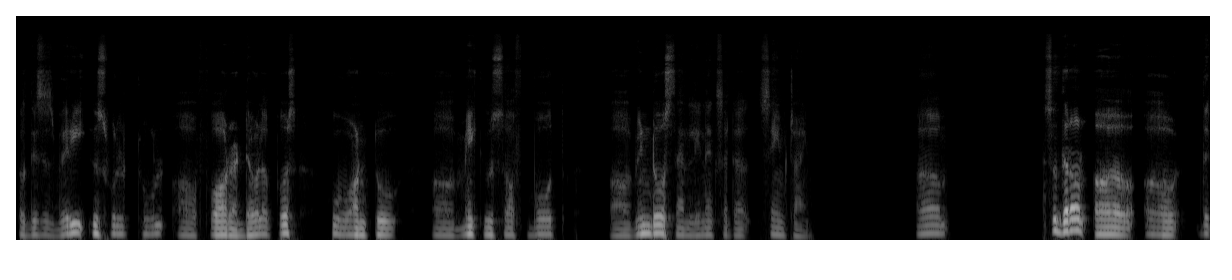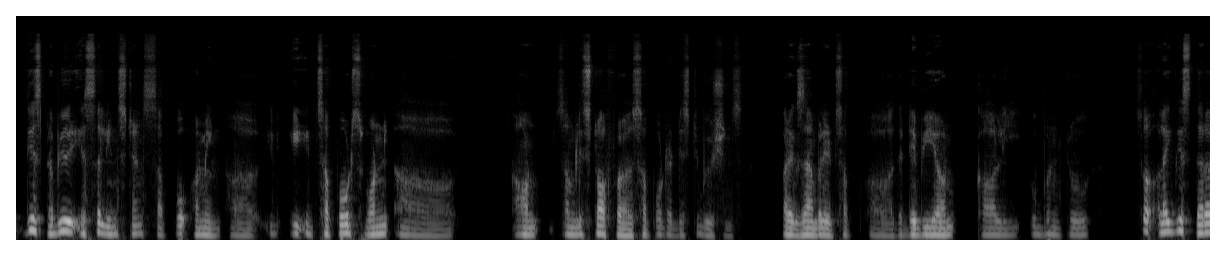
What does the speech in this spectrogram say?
So this is very useful tool uh, for uh, developers who want to uh, make use of both uh, windows and linux at the same time. Um, so there are uh, uh, th- this wsl instance support i mean it, it supports one on some list of supported distributions. For example it's the debian kali ubuntu so like this there are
